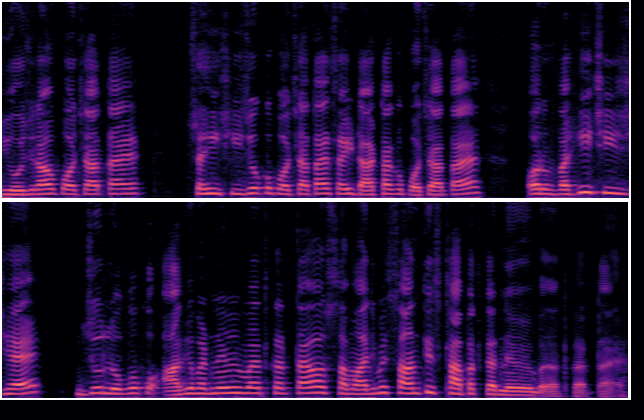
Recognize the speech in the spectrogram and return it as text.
योजनाओं पहुंचाता है। सही चीज़ों को पहुंचाता है, सही डाटा को पहुंचाता है और वही चीज़ है जो लोगों को आगे बढ़ने में मदद करता है और समाज में शांति स्थापित करने में मदद करता है।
